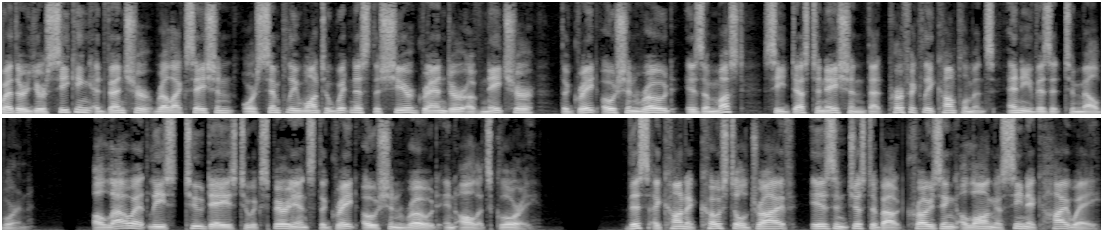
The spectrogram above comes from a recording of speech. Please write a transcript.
Whether you're seeking adventure, relaxation, or simply want to witness the sheer grandeur of nature, the Great Ocean Road is a must see destination that perfectly complements any visit to Melbourne. Allow at least two days to experience the Great Ocean Road in all its glory. This iconic coastal drive isn't just about cruising along a scenic highway,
